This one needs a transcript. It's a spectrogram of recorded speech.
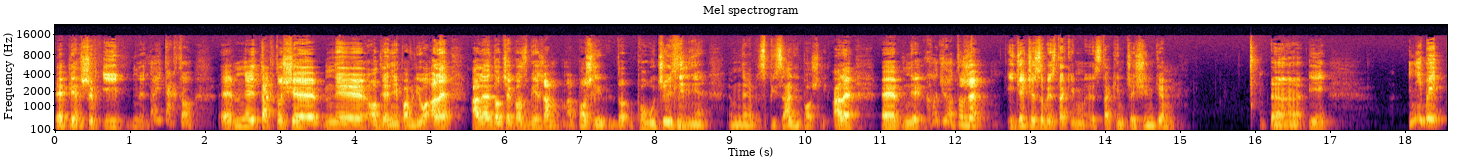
e, pierwszym i no i tak to tak to się od Janie Pawliło, ale, ale do czego zmierzam? Poszli, do, pouczyli mnie, spisali, poszli. Ale chodzi o to, że idziecie sobie z takim, z takim Czesinkiem e, i, niby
